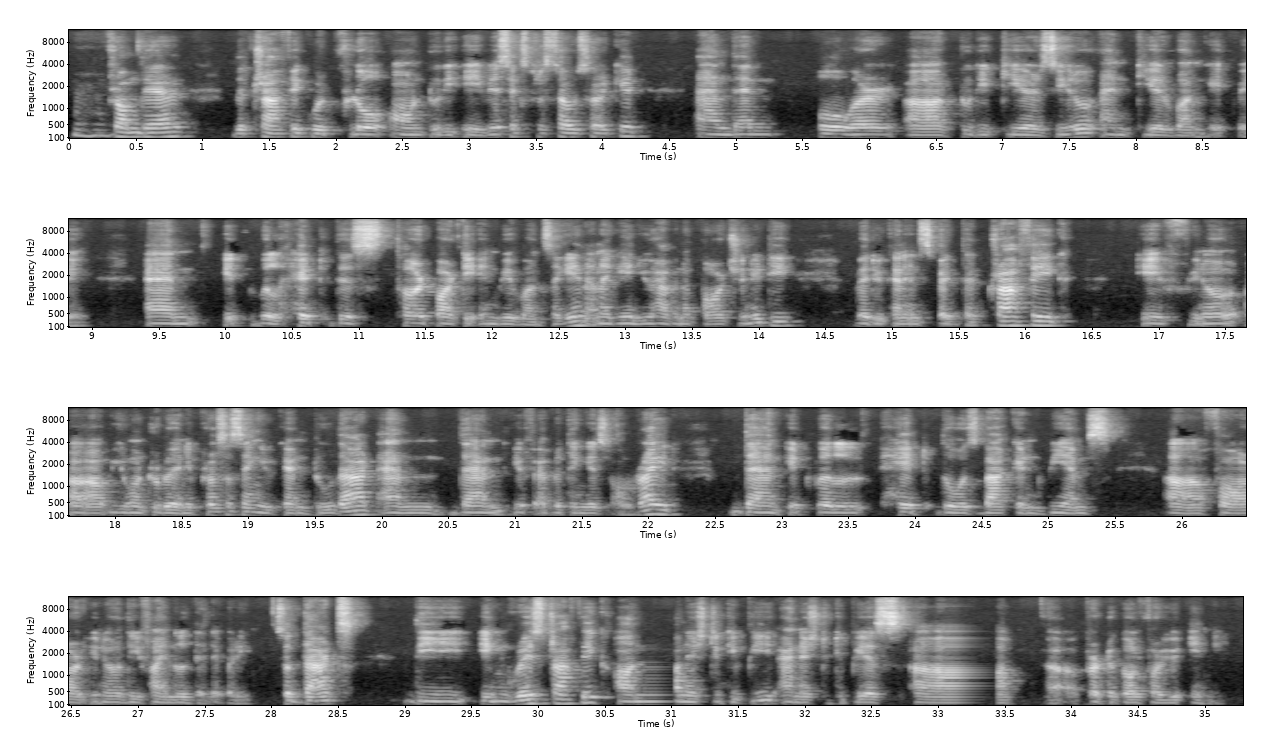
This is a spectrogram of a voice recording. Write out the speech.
Mm -hmm. From there, the traffic would flow onto the AVS Express Route circuit and then over uh, to the tier zero and tier one gateway. And it will hit this third party NV once again. And again, you have an opportunity where you can inspect the traffic. If you know uh, you want to do any processing, you can do that. And then if everything is all right, then it will hit those backend VMs uh, for you know the final delivery. So that's the ingress traffic on on HTTP and HTTPS uh, uh, protocol for you Amy.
